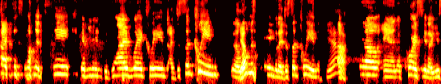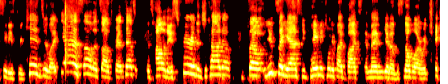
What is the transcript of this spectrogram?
I just wanted to see if you needed the driveway cleaned. I just said cleaned, you know, a yep. little mistake, but I just said cleaned. Yeah. Uh, you know, and of course, you know, you see these three kids, you're like, yes, oh, that sounds fantastic. It's holiday spirit in Chicago. So you'd say yes, you'd pay me 25 bucks, and then, you know, the snowblower would kick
